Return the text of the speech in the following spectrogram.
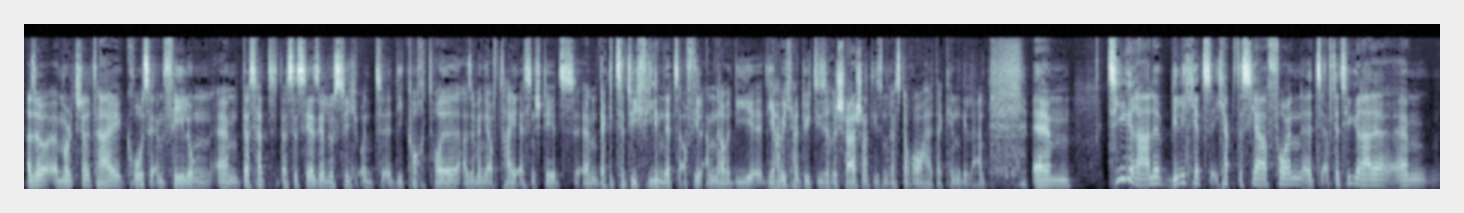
Also ähm, Original Thai, große Empfehlung. Ähm, das hat, das ist sehr, sehr lustig und äh, die kocht toll. Also wenn ihr auf Thai essen steht, ähm, da gibt's natürlich viel im Netz, auch viel andere, aber die, die habe ich halt durch diese Recherche nach diesem Restaurant halt da kennengelernt. Ähm, Zielgerade will ich jetzt, ich habe das ja vorhin äh, auf der Zielgerade ähm,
